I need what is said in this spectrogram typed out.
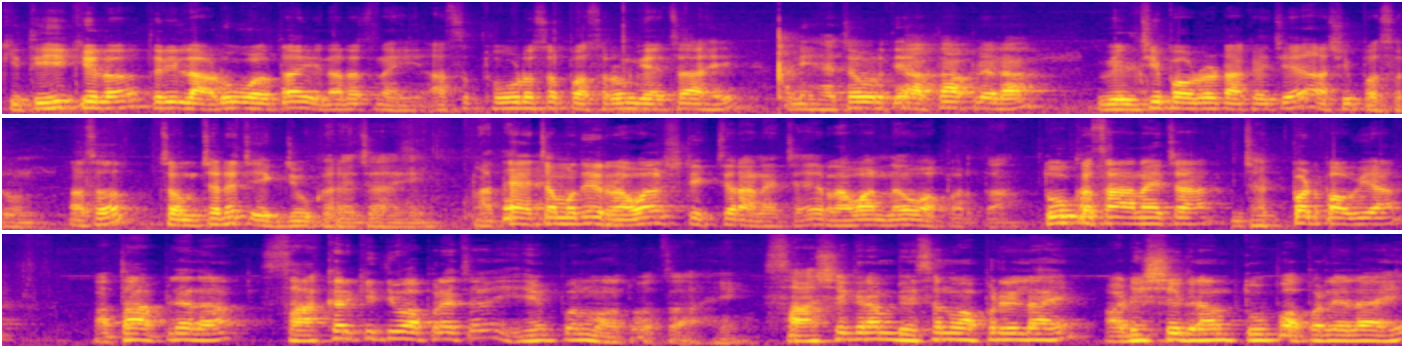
कितीही केलं तरी लाडू वळता येणारच नाही. असं थोडंसं पसरवून घ्यायचं आहे. आणि ह्याच्यावरती आता आपल्याला वेलची पावडर टाकायची आहे अशी पसरून. असं चमच्यानेच एकजीव करायचं आहे. आता ह्याच्यामध्ये रवा स्ट्रक्चर आणायचा आहे. रवा न वापरता. तो कसा आणायचा? झटपट पाहूया. आता आपल्याला साखर किती वापरायचं हे पण महत्वाचं आहे. सहाशे ग्राम बेसन वापरलेलं आहे अडीचशे ग्राम तूप वापरलेलं आहे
